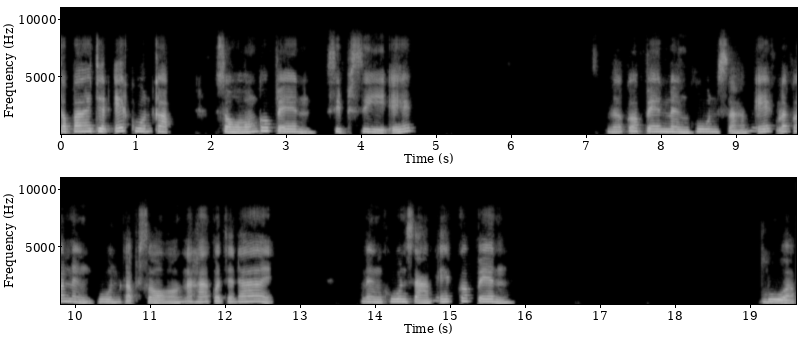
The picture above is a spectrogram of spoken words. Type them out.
ต่อไป 7x คูณกับ 2 ก็เป็น 14x แล้วก็เป็น1คูณ 3x แล้วก็ 1 คูณกับ 2 นะคะ ก็จะได้ 1 คูณ 3x ก็เป็น บวก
